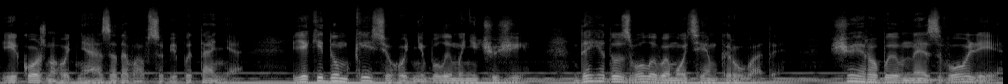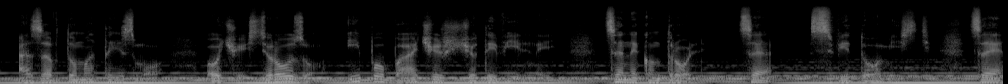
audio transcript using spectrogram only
і кожного дня задавав собі питання, які думки сьогодні були мені чужі, де я дозволив емоціям керувати, що я робив не з волі, а з автоматизму. Очисть розум і побачиш, що ти вільний. Це не контроль, це свідомість, це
